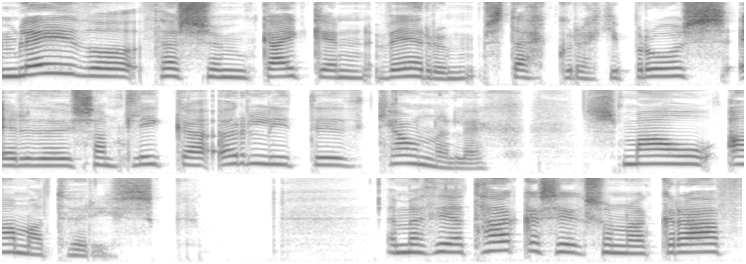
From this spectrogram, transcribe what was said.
Um leið og þessum gæken verum stekkur ekki brós eru þau samt líka örlítið kjánaleg, smá amatörísk. En með því að taka sig svona graf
